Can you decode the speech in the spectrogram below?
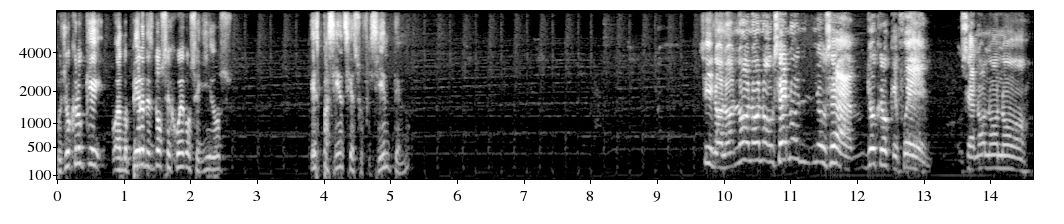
Pues yo creo que cuando pierdes 12 juegos seguidos, es paciencia suficiente, ¿no? Sí, no, no, no, no, no, o sea, no, o sea, yo creo que fue, o sea, no, no, no,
